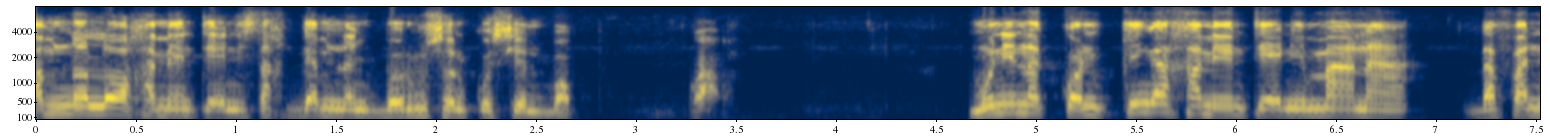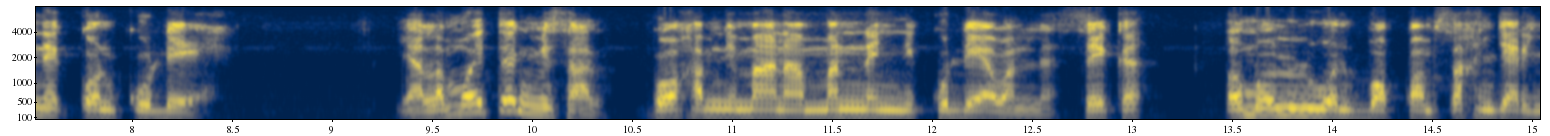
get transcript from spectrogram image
am na loo xamante ni sax dem nañ ba rusal ko waaw. Kon ki nga xamante ni dafa nekkoon ku dee. Ni maanaam nañ ni ku la. C'est amalul woon boppam sax njariñ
